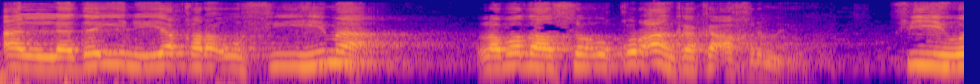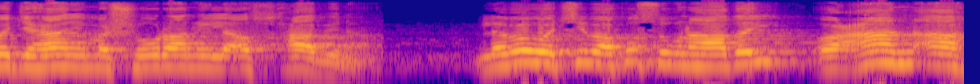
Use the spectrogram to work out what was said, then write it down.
alladayni yaqra'u fiihima labadaasoo uu qur'aanka ka akhrinayo fiihi wajhaani mashhuuraani liasxaabina laba weji baa ku sugnaaday oo caan ah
